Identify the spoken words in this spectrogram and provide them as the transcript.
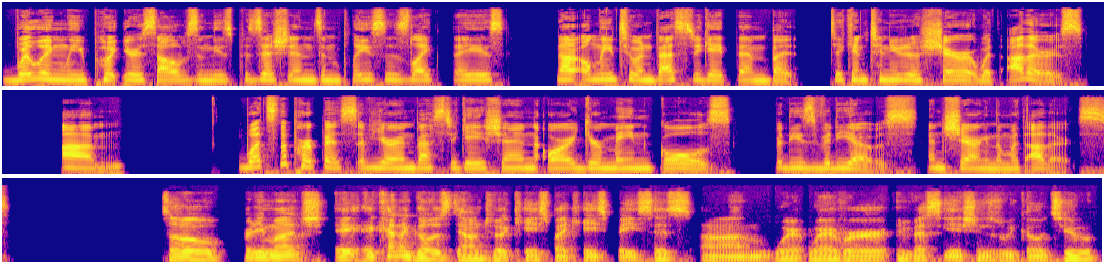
willingly put yourselves in these positions and places like these, not only to investigate them, but to continue to share it with others. Um, what's the purpose of your investigation or your main goals for these videos and sharing them with others? So pretty much, it, it kind of goes down to a case by case basis. Um, where wherever investigations we go to,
